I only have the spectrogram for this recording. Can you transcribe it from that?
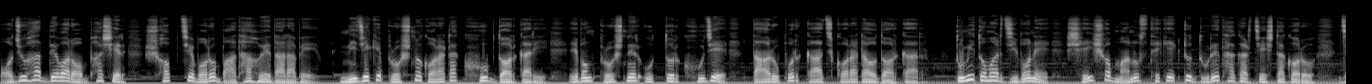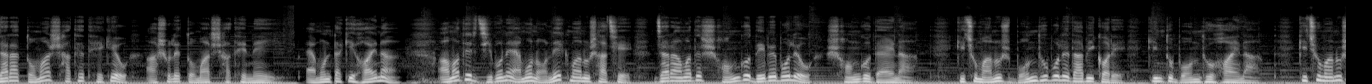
অজুহাত দেওয়ার অভ্যাসের সবচেয়ে বড় বাধা হয়ে দাঁড়াবে। নিজেকে প্রশ্ন করাটা খুব দরকারি এবং প্রশ্নের উত্তর খুঁজে তার উপর কাজ করাটাও দরকার। তুমি তোমার জীবনে সেই সব মানুষ থেকে একটু দূরে থাকার চেষ্টা করো, যারা তোমার সাথে থেকেও আসলে তোমার সাথে নেই। এমনটা কি হয় না? আমাদের জীবনে এমন অনেক মানুষ আছে, যারা আমাদের সঙ্গ দেবে বলেও সঙ্গ দেয় না। কিছু মানুষ বন্ধু বলে দাবি করে, কিন্তু বন্ধু হয় না। কিছু মানুষ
